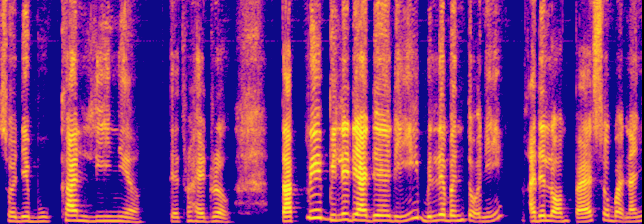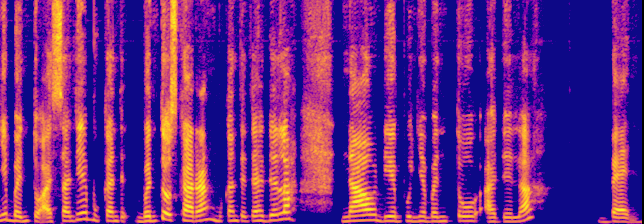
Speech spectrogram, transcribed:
So dia bukan linear tetrahedral. Tapi bila dia ada ni, bila bentuk ni ada lone pair, so maknanya bentuk asal dia bukan bentuk sekarang bukan tetrahedral lah. Now dia punya bentuk adalah band.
